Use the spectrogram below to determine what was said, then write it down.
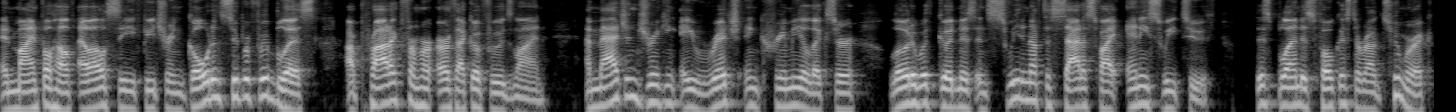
and Mindful Health LLC, featuring Golden Superfood Bliss, a product from her Earth Echo Foods line. Imagine drinking a rich and creamy elixir loaded with goodness and sweet enough to satisfy any sweet tooth. This blend is focused around turmeric,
